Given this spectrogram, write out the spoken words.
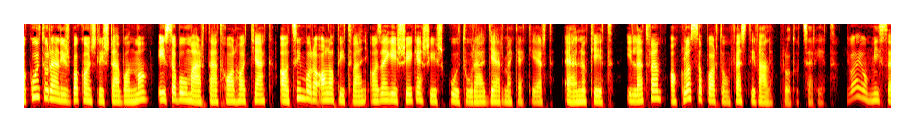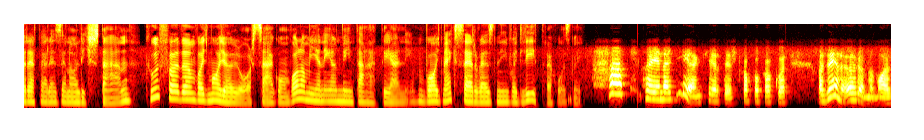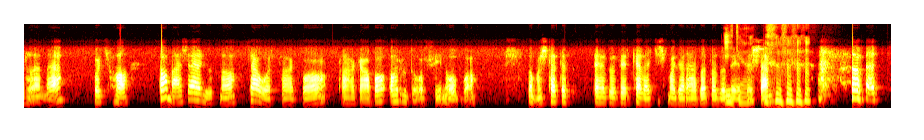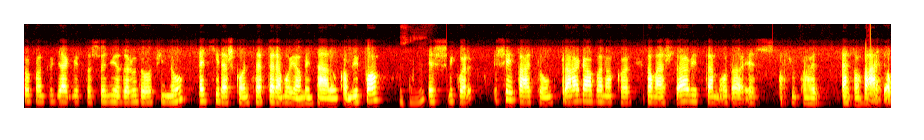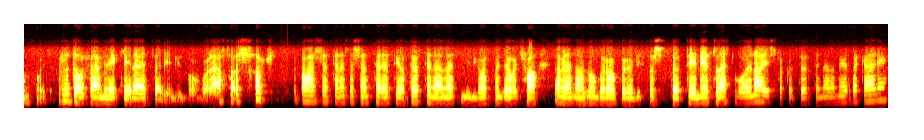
A kulturális bakancslistában ma Észabó Mártát hallhatják, a Cimbora Alapítvány az egészséges és kultúrál gyermekekért elnökét, illetve a Klasszaparton Fesztivál producerét. Vajon mi szerepel ezen a listán? Külföldön vagy Magyarországon valamilyen élményt átélni, vagy megszervezni, vagy létrehozni? Hát, ha én egy ilyen kérdést kapok, akkor az én örömöm az lenne, hogyha Tamás eljutna Csehországba, Prágába, a Rudolfinóba. Na most hát ez, ez azért kell egy kis magyarázat az az érzésem. Mert sokan tudják biztos, hogy mi az a Rudolfino. Egy híres koncertterem olyan, mint nálunk a Műpa, uh-huh. és mikor sétáltunk Prágában, akkor Tamást elvittem oda, és azt mondta, hogy ez a vágyam, hogy Rudolf emlékére egyszer én is zongorázhassak. Tamás rettenetesen szereti a történelmet, mindig azt mondja, hogy ha nem lenne a zongora, akkor ő biztos történész lett volna, és csak a történelem érdekelni.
